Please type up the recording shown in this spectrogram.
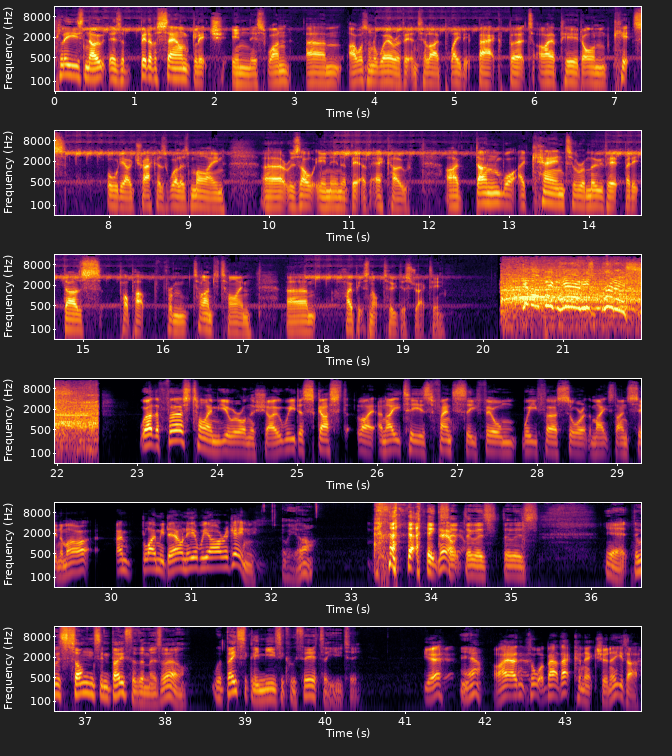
Please note there's a bit of a sound glitch in this one. Um, I wasn't aware of it until I played it back, but I appeared on Kit's audio track as well as mine, uh, resulting in a bit of echo. I've done what I can to remove it, but it does pop up from time to time. Um, hope it's not too distracting. Give a big hand, he's British! Well, the first time you were on the show, we discussed like an 80s fantasy film we first saw at the Maidstone Cinema, and blow me down, here we are again. We are. Except there was there was yeah, there was songs in both of them as well. We're basically musical theatre, you two. Yeah, Yeah. I hadn't thought about that connection either.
